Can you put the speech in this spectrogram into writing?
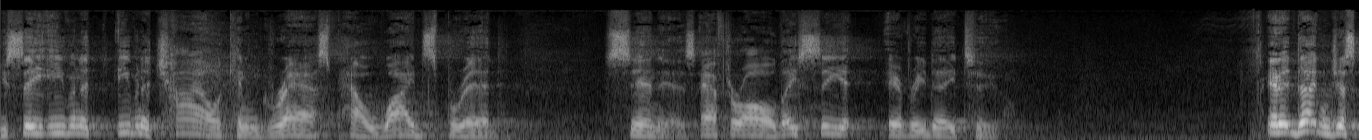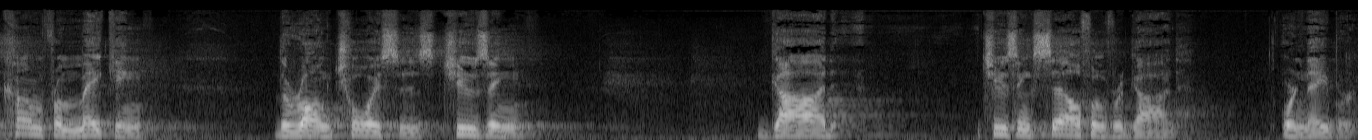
You see, even a, even a child can grasp how widespread sin is. After all, they see it every day too. And it doesn't just come from making the wrong choices, choosing God, choosing self over God or neighbor.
